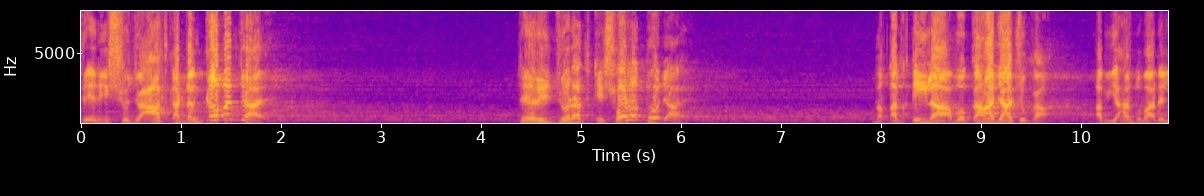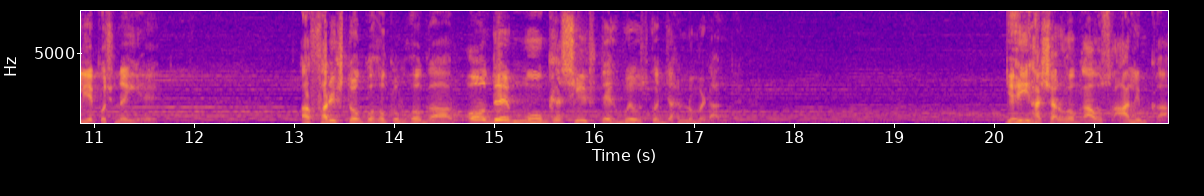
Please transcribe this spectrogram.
तेरी शुजात का डंका बच जाए। तेरी जुरत की शोरत हो जाए। वक़द कीला, वो कहा जा चुका, अब यहाँ तुम्हारे लिए कुछ नहीं है। और फरिश्तों को हुक्म होगा और औंधे मुँह घसीटते हुए उसको जहन्नुम में डाल देगा यही हशर होगा उस आलिम का।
